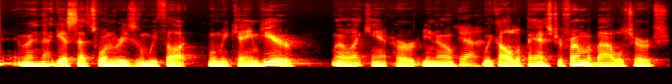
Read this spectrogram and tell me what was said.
I mean, I guess that's one reason we thought when we came here, well, that can't hurt, you know. Yeah. We called a pastor from a Bible church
